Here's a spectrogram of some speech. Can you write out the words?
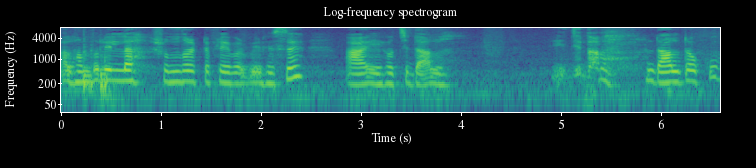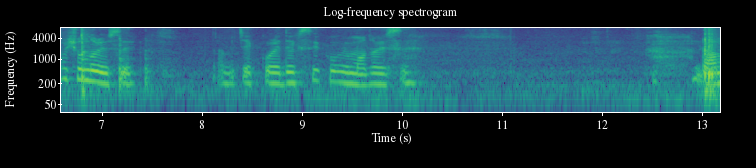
আলহামদুলিল্লাহ, সুন্দর একটা ফ্লেভার বের হয়েছে। আর এই হচ্ছে ডাল। এই যে ডাল। ডালটাও খুবই সুন্দর হয়েছে। আমি চেক করে দেখছি, খুবই মজা হয়েছে। ডাল।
